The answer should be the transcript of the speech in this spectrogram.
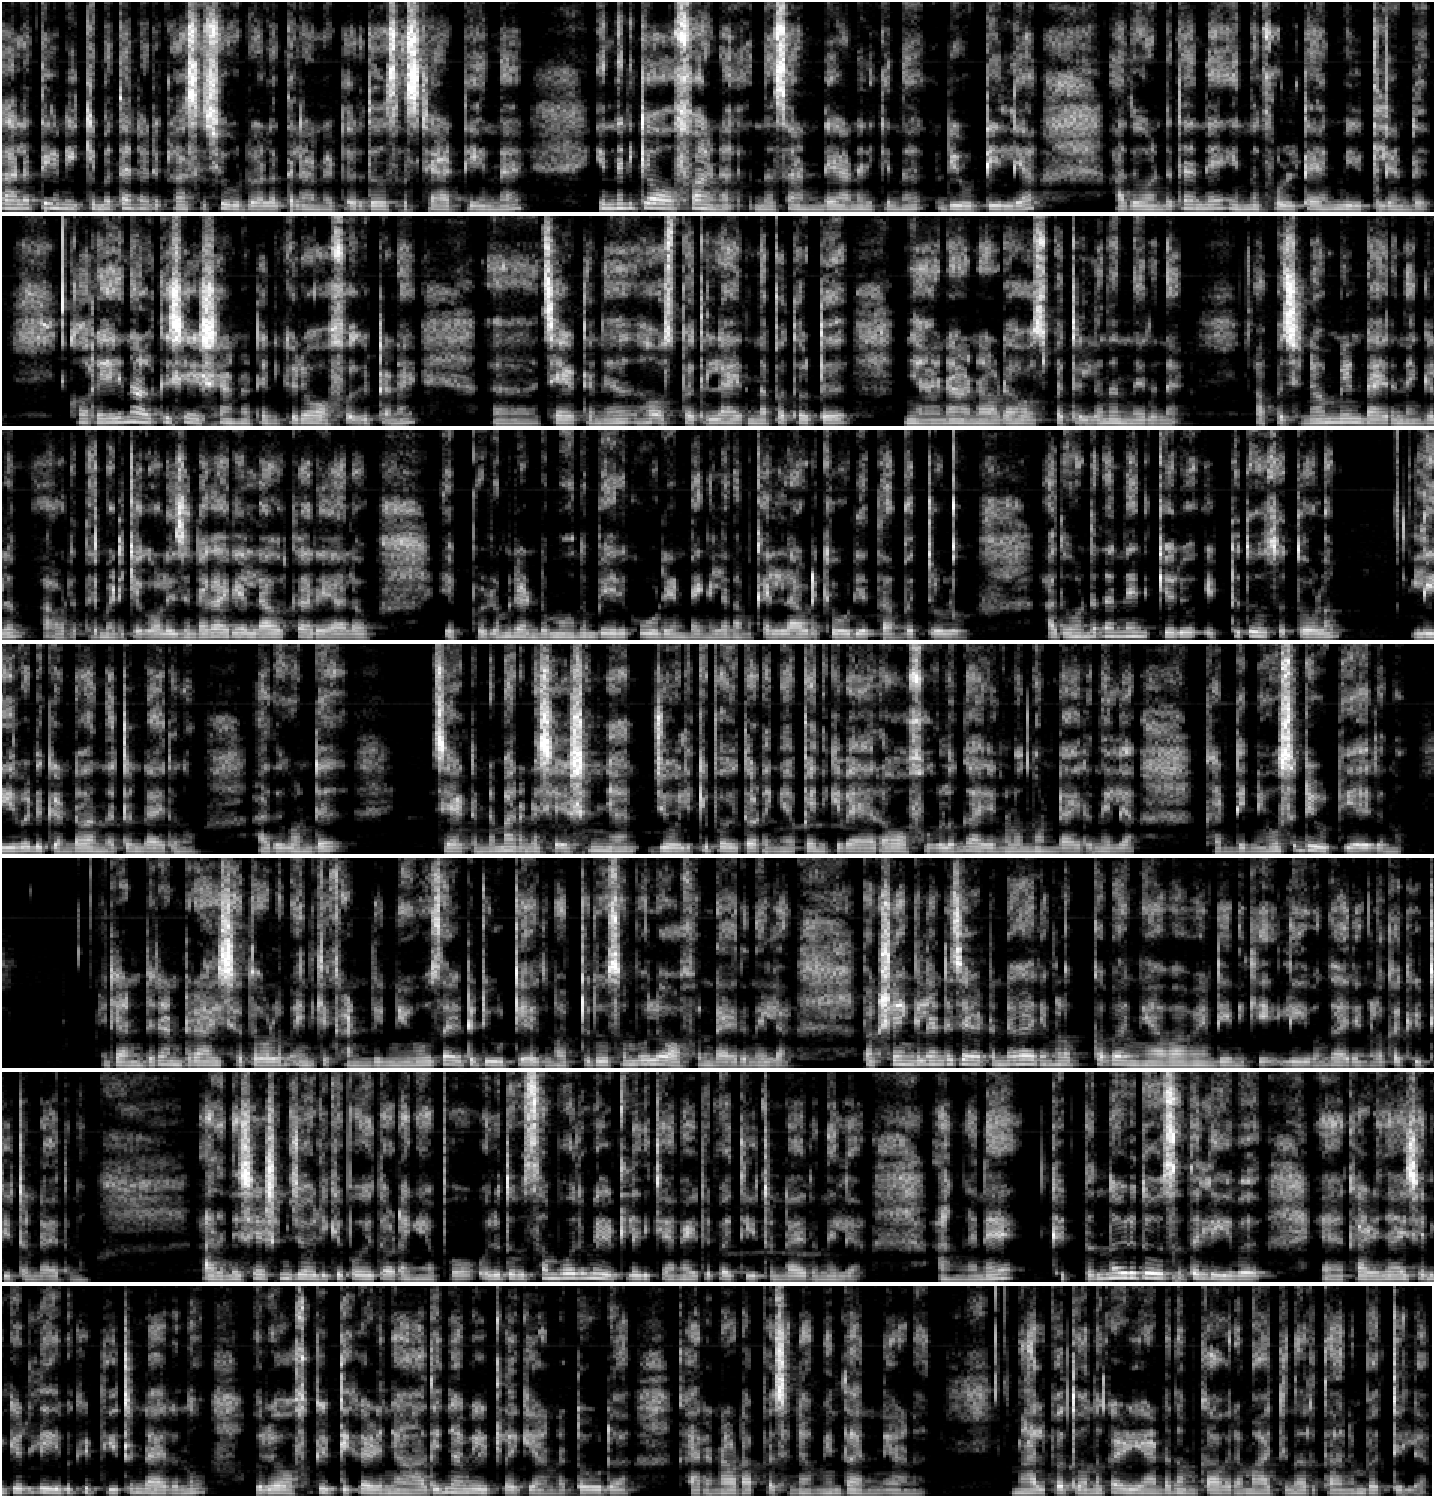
കാലത്ത് എണീക്കുമ്പോൾ തന്നെ ഒരു ക്ലാസ് ചൂടുവെള്ളത്തിലാണ് കേട്ടോ ഒരു ദിവസം സ്റ്റാർട്ട് ചെയ്യുന്നത് ഇന്ന് എനിക്ക് ഓഫാണ് ഇന്ന് സൺഡേ ആണ്. എനിക്കിന്ന് ഡ്യൂട്ടി ഇല്ല. അതുകൊണ്ട് തന്നെ ഇന്ന് ഫുൾ ടൈം വീട്ടിലുണ്ട്. കുറേ നാൾക്ക് ശേഷമാണ് കേട്ടോ എനിക്കൊരു ഓഫ് കിട്ടണേ. ചേട്ടന് ഹോസ്പിറ്റലിലായിരുന്നപ്പോൾ തൊട്ട് ഞാനാണ് അവിടെ ഹോസ്പിറ്റലിൽ നിന്നിരുന്നത് അപ്പച്ചനും അമ്മയും ഉണ്ടായിരുന്നെങ്കിലും അവിടുത്തെ മെഡിക്കൽ കോളേജിന്റെ കാര്യം എല്ലാവർക്കും അറിയാമല്ലോ എപ്പോഴും രണ്ടും മൂന്നും പേര് കൂടെ ഉണ്ടെങ്കിലേ നമുക്ക് എല്ലാവിടേക്കും ഓടിയെത്താൻ പറ്റുള്ളൂ. അതുകൊണ്ട് തന്നെ എനിക്കൊരു എട്ട് ദിവസത്തോളം ലീവ് എടുക്കേണ്ടി വന്നിട്ടുണ്ടായിരുന്നു. അതുകൊണ്ട് ചേട്ടന്റെ മരണശേഷം ഞാൻ ജോലിക്ക് പോയി തുടങ്ങിയപ്പോൾ എനിക്ക് വേറെ ഓഫുകളും കാര്യങ്ങളൊന്നും ഉണ്ടായിരുന്നില്ല. കണ്ടിന്യൂസ് ഡ്യൂട്ടി ആയിരുന്നു. രണ്ട് രണ്ടര ആഴ്ചത്തോളം എനിക്ക് കണ്ടിന്യൂസ് ആയിട്ട് ഡ്യൂട്ടി ആയിരുന്നു. ഒറ്റ ദിവസം പോലും ഓഫ് ഉണ്ടായിരുന്നില്ല. പക്ഷേ എങ്കിലും എന്റെ ചേട്ടന്റെ കാര്യങ്ങളൊക്കെ ഭംഗിയാവാൻ വേണ്ടി എനിക്ക് ലീവും കാര്യങ്ങളൊക്കെ കിട്ടിയിട്ടുണ്ടായിരുന്നു. അതിനുശേഷം ജോലിക്ക് പോയി തുടങ്ങിയപ്പോൾ ഒരു ദിവസം പോലും വീട്ടിലിരിക്കാനായിട്ട് പറ്റിയിട്ടുണ്ടായിരുന്നില്ല. അങ്ങനെ കിട്ടുന്ന ഒരു ദിവസത്തെ ലീവ് കഴിഞ്ഞ ആഴ്ച എനിക്കൊരു ലീവ് കിട്ടിയിട്ടുണ്ടായിരുന്നു. ഒരു ഓഫ് കിട്ടിക്കഴിഞ്ഞാൽ ആദ്യം ഞാൻ വീട്ടിലേക്കാണ് കേട്ടോ ഓടുക കാരണം അവിടെ അപ്പച്ചനും അമ്മയും തന്നെയാണ്. നാൽപ്പത്തൊന്ന് കഴിയാണ്ട് നമുക്ക് അവരെ മാറ്റി നിർത്താനും പറ്റില്ല.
